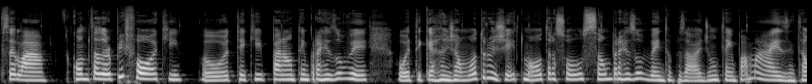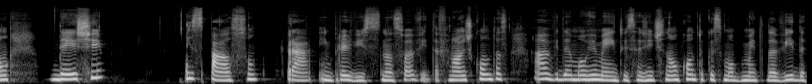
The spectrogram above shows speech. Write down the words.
sei lá, o computador pifou aqui, ou eu ter que parar um tempo para resolver, ou eu ter que arranjar um outro jeito, uma outra solução para resolver, então precisava de um tempo a mais. Então, deixe espaço para imprevistos na sua vida. Afinal de contas, a vida é movimento, e se a gente não conta com esse movimento da vida,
